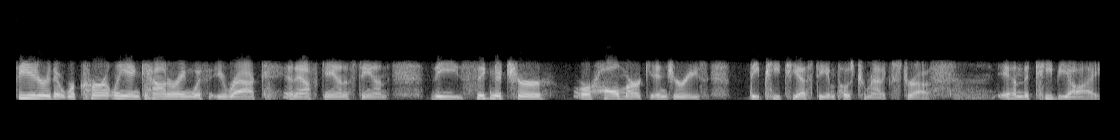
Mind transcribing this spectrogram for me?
theater that we're currently encountering with Iraq and Afghanistan, the signature or hallmark injuries, the PTSD and post traumatic stress, and the TBI.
